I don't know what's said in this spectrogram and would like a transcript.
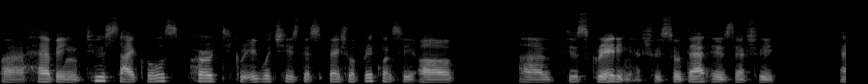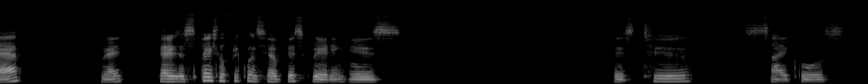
uh, having two cycles per degree, which is the spatial frequency of uh, this grating actually. So that is actually f, right? That is the spatial frequency of this grating is is two cycles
